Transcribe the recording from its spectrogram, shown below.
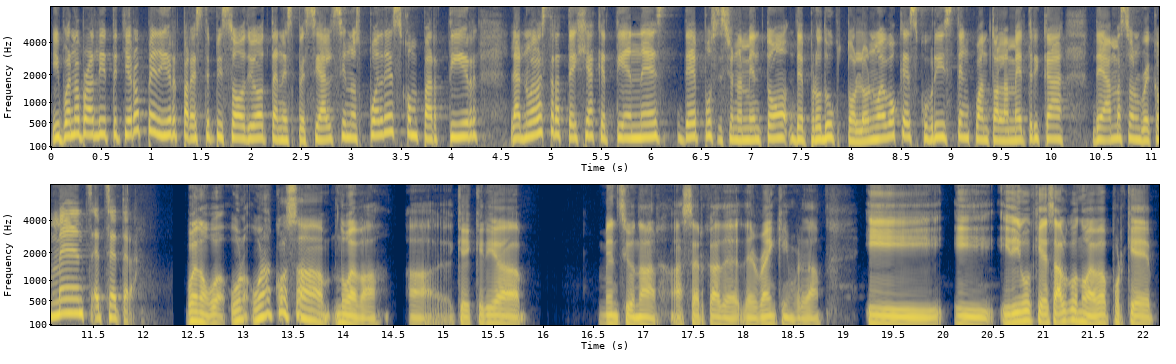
Y bueno, Bradley, te quiero pedir para este episodio tan especial si nos puedes compartir la nueva estrategia que tienes de posicionamiento de producto, lo nuevo que descubriste en cuanto a la métrica de Amazon Recommends, etcétera. Bueno, una cosa nueva ah, que quería mencionar acerca de, ranking, ¿verdad? Y, y, digo que es algo nuevo porque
